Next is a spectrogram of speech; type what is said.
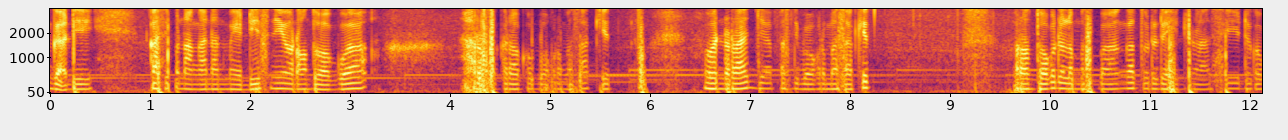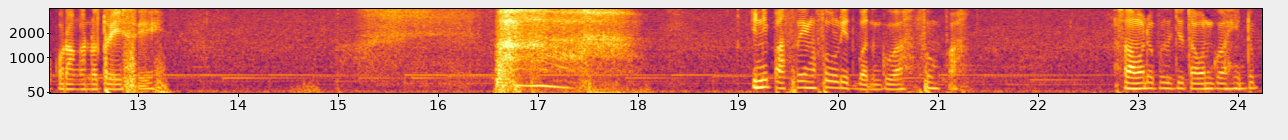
Nggak dikasih penanganan medis nih orang tua gue harus segera aku bawa ke rumah sakit. Bener aja pas dibawa ke rumah sakit orang tua aku udah lemes banget udah dehidrasi udah kekurangan nutrisi. Ini fase yang sulit buat gue sumpah. Selama 27 tahun gue hidup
